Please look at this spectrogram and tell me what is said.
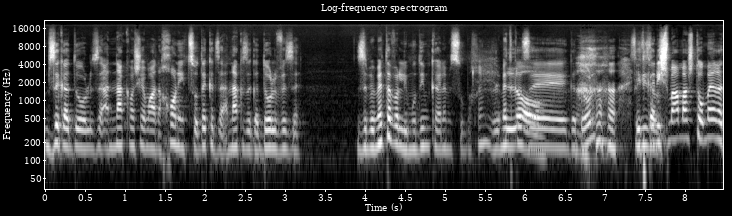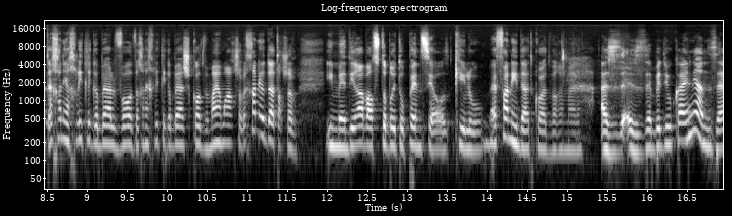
זה גדול, זה ענק מה שהיא אמרה, נכון, היא צודקת, זה ענק, זה גדול וזה. זה באמת אבל לימודים כאלה מסובכים? זה באמת לא. כזה גדול? זה, זה נשמע מה שאת אומרת, איך אני אחליט לגבי הלוואות, ואיך אני אחליט לגבי השקעות, ומה היא אמרה עכשיו, איך אני יודעת עכשיו אם אה, דירה בארצות הברית או פנסיה, או כאילו, מאיפה אני אדע את כל הדברים האלה? אז זה בדיוק העניין, זה,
